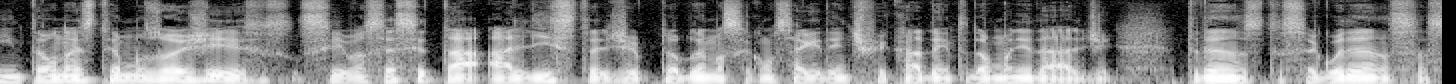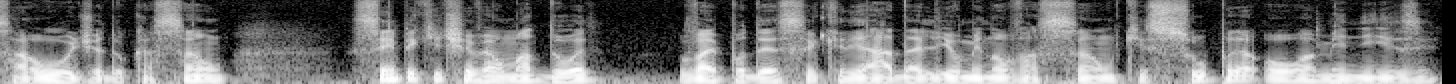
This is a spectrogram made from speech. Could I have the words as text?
Então, nós temos hoje, se você citar a lista de problemas que você consegue identificar dentro da humanidade: trânsito, segurança, saúde, educação, sempre que tiver uma dor, vai poder ser criada ali uma inovação que supra ou amenize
